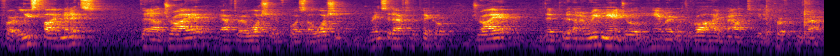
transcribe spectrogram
for at least five minutes. Then I'll dry it after I wash it, of course. I'll wash it, rinse it after the pickle, dry it, and then put it on a ring mandrel and hammer it with a rawhide mallet to get it perfectly round.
